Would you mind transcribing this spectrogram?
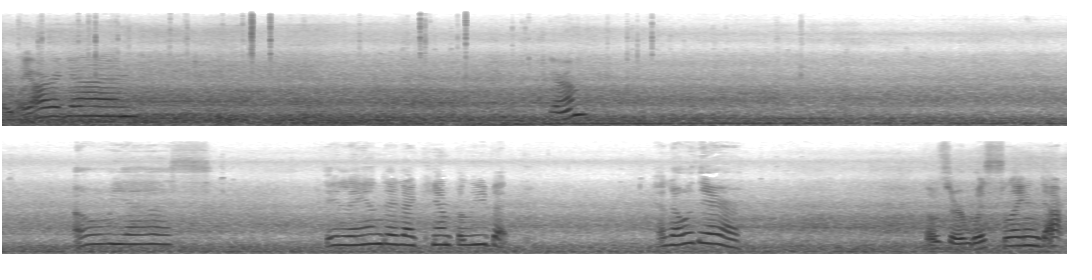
There they are again. Hear them? Oh, yes. They landed. I can't believe it. Hello there. Those are whistling ducks.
